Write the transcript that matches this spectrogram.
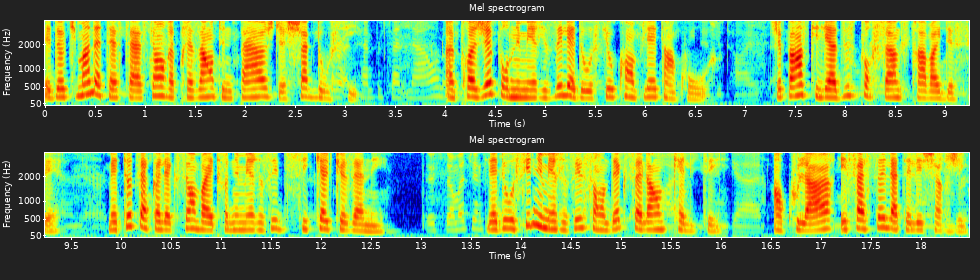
Les documents d'attestation représentent une page de chaque dossier. Un projet pour numériser les dossiers au complet est en cours. Je pense qu'il y a 10% du travail de fait, mais toute la collection va être numérisée d'ici quelques années. Les dossiers numérisés sont d'excellente qualité, en couleur et faciles à télécharger.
